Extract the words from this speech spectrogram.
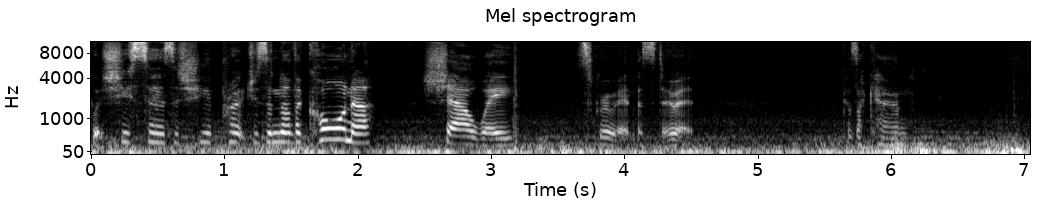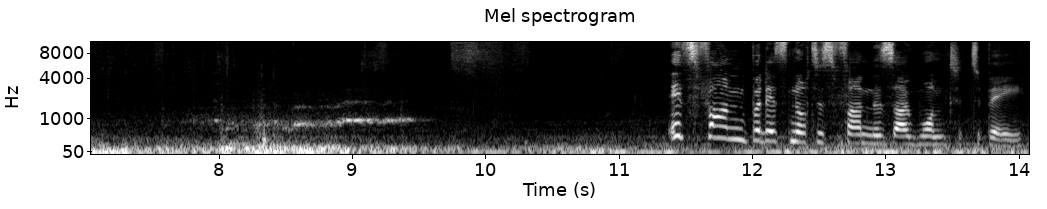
which she says as she approaches another corner. Shall we? Screw it, let's do it. Because I can. It's fun, but it's not as fun as I want it to be.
